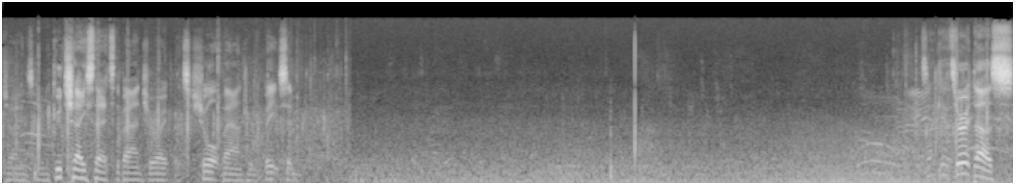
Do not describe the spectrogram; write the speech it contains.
Jones giving a good chase there to the boundary rope, it's a short boundary beats him. Get through? It does.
